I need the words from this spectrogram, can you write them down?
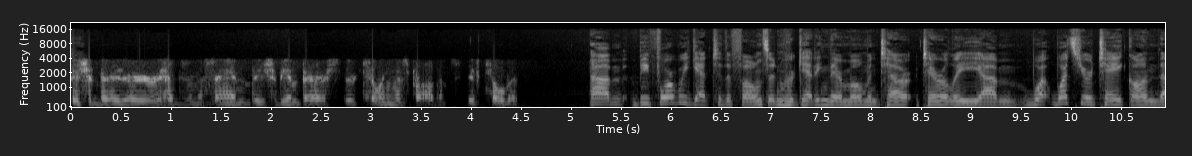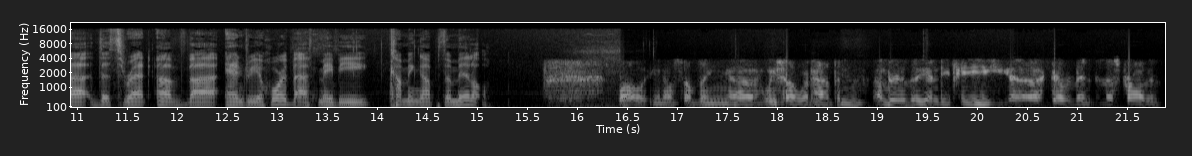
They should bury their heads in the sand. They should be embarrassed. They're killing this province. They've killed it. Um, before we get to the phones, and we're getting there momentarily, um, what, what's your take on the, the threat of uh, Andrea Horwath maybe coming up the middle? Well, you know something. Uh, we saw what happened under the NDP uh, government in this province.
